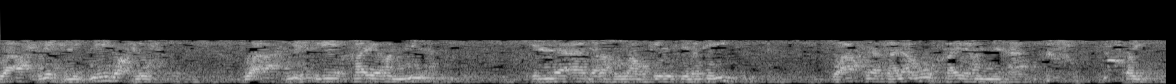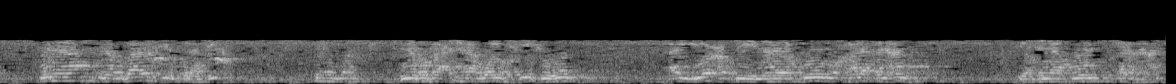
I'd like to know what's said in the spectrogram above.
وأخلف لي لي وأخلف وأخلف لي خيرا منها إلا آجره الله في مصيبته وأخلف له خيرا منها. طيب. هنا من الرباعي من الثلاثي من الرباعي ويخلفه أي يعطي ما يكون خلفا عنه. يعطي ما يكون خلفا عنه.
